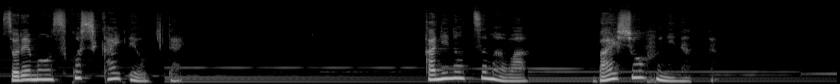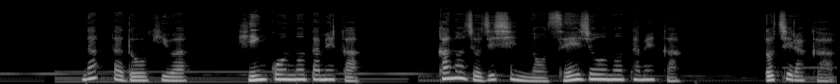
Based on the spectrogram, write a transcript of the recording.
それも少し書いておきたい。カニの妻は賠償婦になった。なった動機は貧困のためか、彼女自身の正常のためか、どちらか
